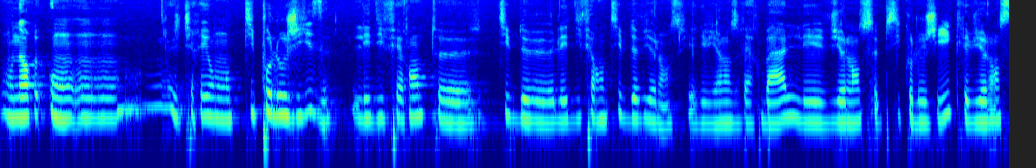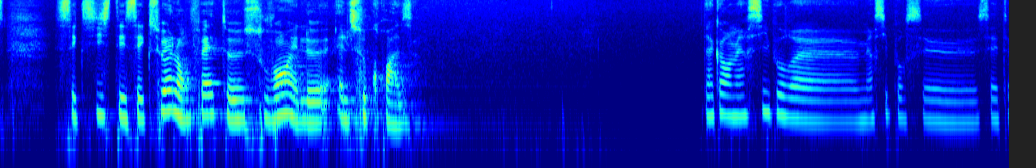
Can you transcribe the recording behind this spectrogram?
on, je dirais, on typologise les différentes euh, types de, les différents types de violences. Il y a les violences verbales, les violences psychologiques, les violences sexistes et sexuelles. En fait, euh, souvent, elles, se croisent. D'accord, merci pour, euh, merci pour ce- cette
